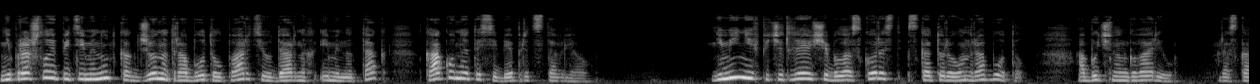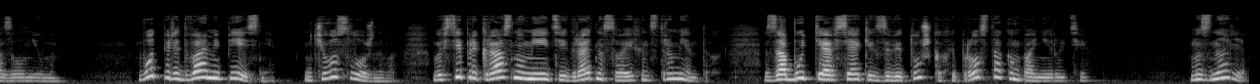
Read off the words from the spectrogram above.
Не прошло и пяти минут, как Джон отработал партию ударных именно так, как он это себе представлял. Не менее впечатляющей была скорость, с которой он работал. Обычно он говорил, — рассказывал Ньюман. «Вот перед вами песни. Ничего сложного. Вы все прекрасно умеете играть на своих инструментах. Забудьте о всяких завитушках и просто аккомпанируйте». Мы знали,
